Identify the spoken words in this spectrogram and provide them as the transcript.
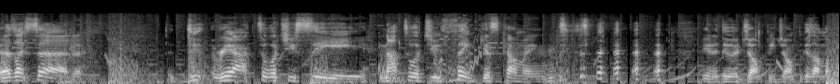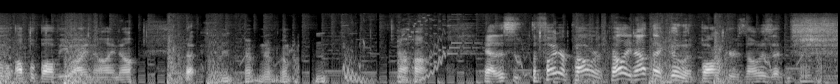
as I said, do, react to what you see, not to what you think is coming. You're gonna do a jumpy jump because I'm up, up above you, I know, I know. Uh, mm, mm, mm, uh-huh. Yeah, this is the firepower is probably not that good with Bonkers, though, is it?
